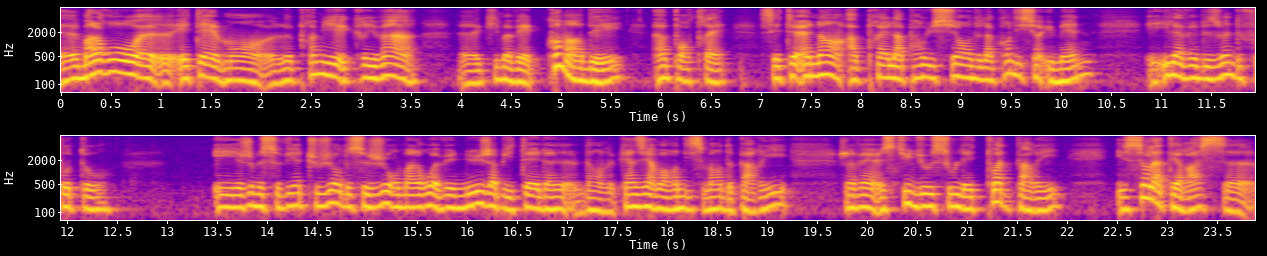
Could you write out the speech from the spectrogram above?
Euh, Malraux euh, était mon, le premier écrivain euh, qui m'avait commandé un portrait. C'était un an après la parution de La condition humaine et il avait besoin de photos. Et je me souviens toujours de ce jour où Malraux est venu. J'habitais dans, le 15e arrondissement de Paris. J'avais un studio sous les toits de Paris. Et sur la terrasse, euh,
